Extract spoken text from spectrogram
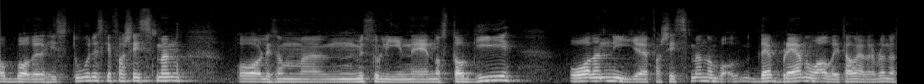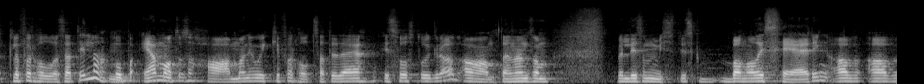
og både den historiske fascismen og liksom eh, Mussolini-nostalgi og den nye fascismen. det ble noe alle italienere ble nødt til å forholde seg til. Mm. Og på en måte så har man jo ikke forholdt seg til det i så stor grad, annet enn en sånn veldig sånn mystisk banalisering av, av,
